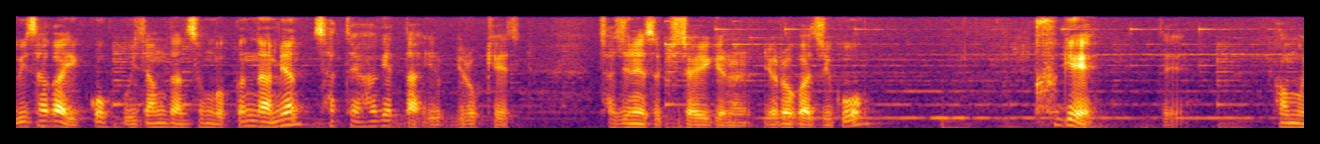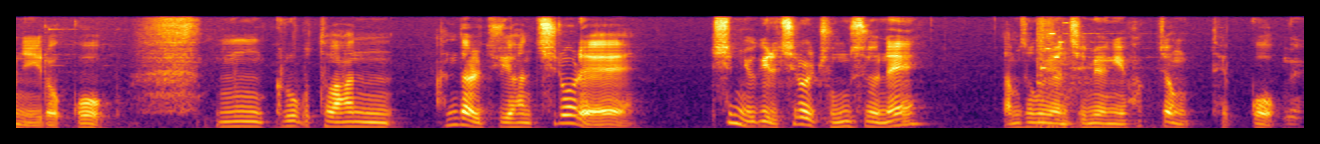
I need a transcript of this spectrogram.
의사가 있고 의장단 선거 끝나면 사퇴하겠다 이- 이렇게 자진해서 기자회견을 열어가지고 크게 네, 파문이 일었고 음 그로부터 한 한 달 뒤에 한 7월에 16일 7월 중순에 남성 의원 제명이 확정됐고 네.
